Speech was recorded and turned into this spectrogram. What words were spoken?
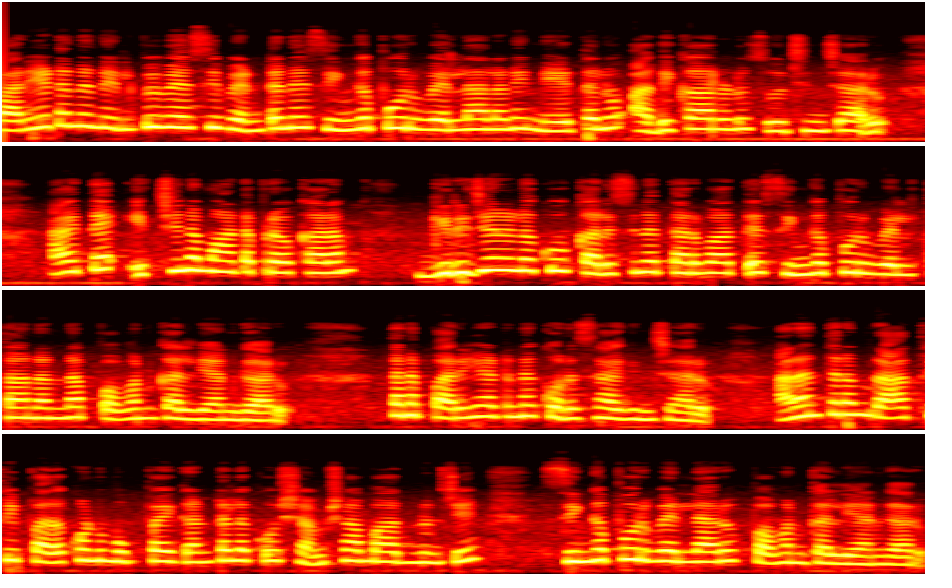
పర్యటన నిలిపివేసి వెంటనే సింగపూర్ వెళ్ళాలని నేతలు అధికారులు సూచించారు. అయితే ఇచ్చిన మాట ప్రకారం గిరిజనులకు కలిసిన తర్వాతే సింగపూర్ వెళ్తానన్న పవన్ కళ్యాణ్ గారు తన పర్యటన కొనసాగించారు. అనంతరం రాత్రి పదకొండు ముప్పై గంటలకు శంషాబాద్ నుంచి సింగపూర్ వెళ్ళారు పవన్ కళ్యాణ్ గారు.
